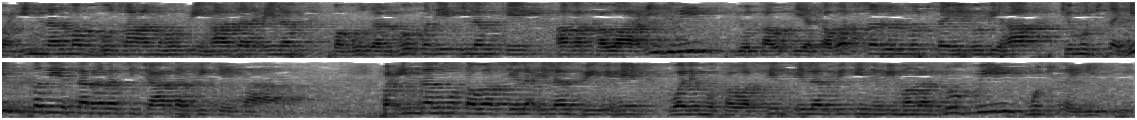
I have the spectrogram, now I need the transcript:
فإن المبحوث عنه في هذا العلم مبحوث عنه په دې علم کې هغه قواعد وی يتوصل المجتهد بها چې مجتهد په دې سره رسی چاته فقې تا فإن المتوصل إلى الفقه ولمتوصل إلى الفقه نبي مگر څوک وی مجتهد وی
